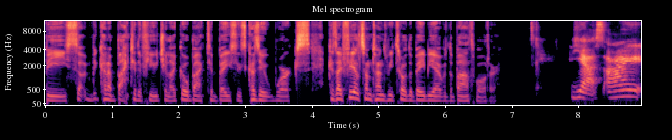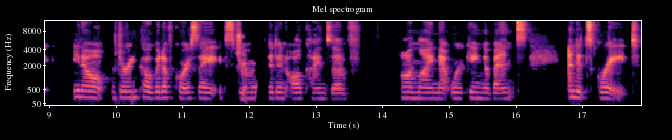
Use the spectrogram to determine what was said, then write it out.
be so be kind of back to the future, like, go back to basics because it works? Because I feel sometimes we throw the baby out with the bathwater. Yes, I you know, during COVID, of course, I Sure. experimented in all kinds of online networking events, and it's great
